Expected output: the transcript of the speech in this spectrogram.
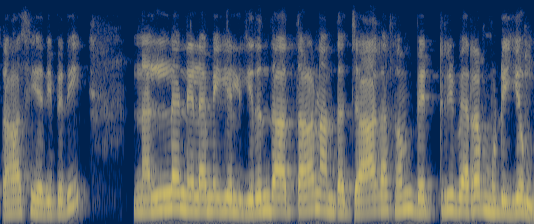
ராசி அதிபதி நல்ல நிலைமையில் இருந்தால்தான் அந்த ஜாதகம் வெற்றி பெற முடியும்.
